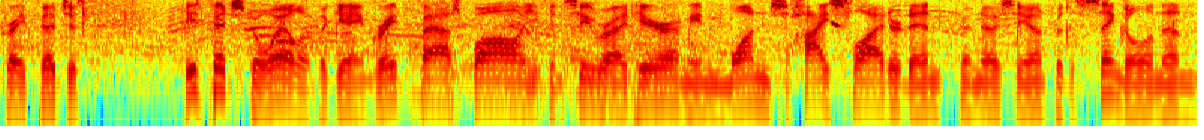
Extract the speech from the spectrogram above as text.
great pitches. He's pitched a whale of a game. Great fastball. You can see right here. I mean, one high slider to Encarnacion for the single, and then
